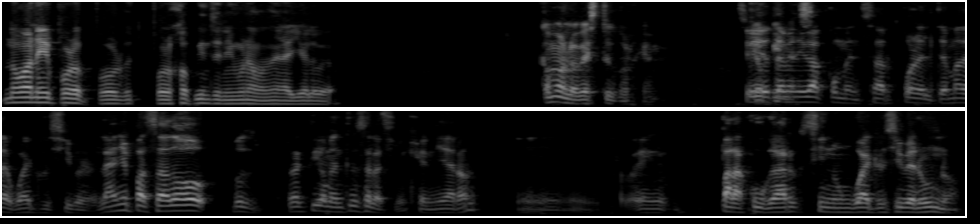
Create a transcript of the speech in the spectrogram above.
no van a ir por, por, por Hopkins de ninguna manera, yo lo veo. ¿Cómo lo ves tú, Jorge? Sí, yo también iba a comenzar por el tema de wide receiver. El año pasado, pues prácticamente se las ingeniaron para jugar sin un wide receiver 1.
